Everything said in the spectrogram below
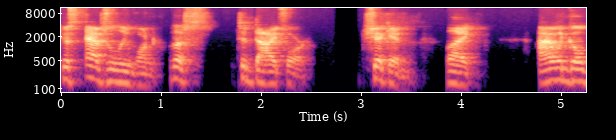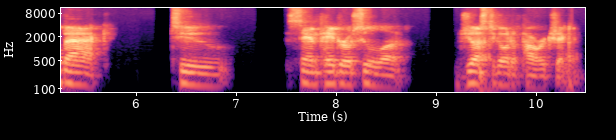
just absolutely wonderful. This to die for. Chicken. Like, I would go back to San Pedro Sula just to go to Power Chicken.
